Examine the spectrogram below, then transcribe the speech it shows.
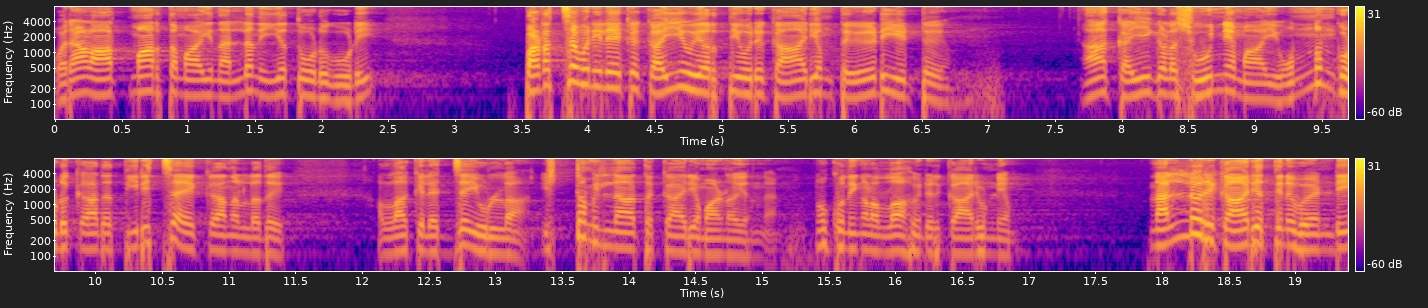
ഒരാൾ ആത്മാർത്ഥമായി നല്ല നെയ്യത്തോടുകൂടി പടച്ചവനിലേക്ക് കൈ ഉയർത്തി ഒരു കാര്യം തേടിയിട്ട് ആ കൈകളെ ശൂന്യമായി ഒന്നും കൊടുക്കാതെ തിരിച്ചയക്കുക എന്നുള്ളത് അള്ളാഹ്ക്ക് ലജ്ജയുള്ള ഇഷ്ടമില്ലാത്ത കാര്യമാണ് എന്ന് നോക്കൂ നിങ്ങൾ അള്ളാഹുവിന്റെ ഒരു കാരുണ്യം. നല്ലൊരു കാര്യത്തിന് വേണ്ടി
